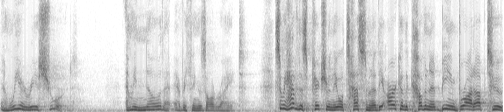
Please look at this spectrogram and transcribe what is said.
And we are reassured. And we know that everything is all right. So we have this picture in the Old Testament of the Ark of the Covenant being brought up to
